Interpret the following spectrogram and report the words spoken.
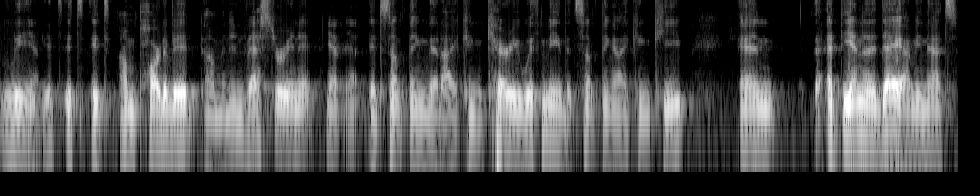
league. Yep. It's, it's, it's, I'm part of it. I'm an investor in it. Yep, yep. It's something that I can carry with me. That's something I can keep. And at the end of the day, I mean, that's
